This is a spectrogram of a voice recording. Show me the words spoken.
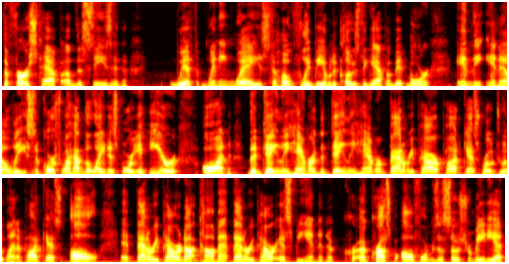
the first half of the season with winning ways to hopefully be able to close the gap a bit more in the NL East. Of course, we'll have the latest for you here on the Daily Hammer, the Daily Hammer Battery Power Podcast, Road to Atlanta Podcast, all at batterypower.com, at Battery Power SBN, and across all forms of social media,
